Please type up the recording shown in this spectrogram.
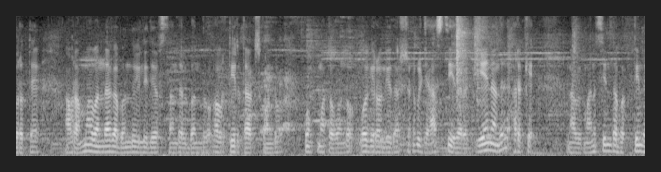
ಬರುತ್ತೆ. ಅವ್ರ ಅಮ್ಮ ಬಂದಾಗ ಬಂದು ಇಲ್ಲಿ ದೇವಸ್ಥಾನದಲ್ಲಿ ಬಂದು ಅವ್ರು ತೀರ್ಥ ಹಾಕ್ಸ್ಕೊಂಡು, ಕುಂಕುಮ ತೊಗೊಂಡು ಹೋಗಿರೋ ನಿದರ್ಶನಗಳು ಜಾಸ್ತಿ ಇದ್ದಾರೆ ಏನಂದರೆ ಅರ್ಕೆ. ನಾವು ಮನಸ್ಸಿಂದ, ಭಕ್ತಿಯಿಂದ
